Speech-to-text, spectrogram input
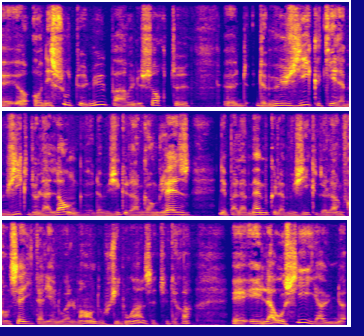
euh, on est soutenu par une sorte euh, de, musique qui est la musique de la langue. La musique de la langue anglaise n'est pas la même que la musique de la langue française, italienne ou allemande ou chinoise, etc. Et, là aussi, il y a une,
